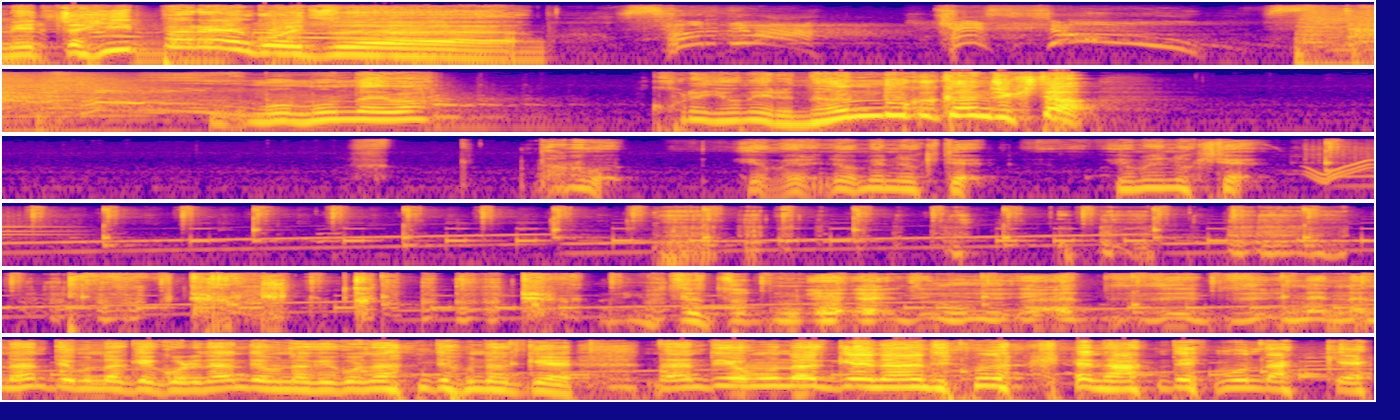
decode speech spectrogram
めっちゃ引っ張るやん、こいつ。それでは決勝スタートもう問題は？これ読める。難読漢字来た。頼む。読める、読めるの来て。読めるの来て。ちょ、ちょ、ええな、ななんて読むんだっけ？これなんて読むんだっけ？これなんて読むんだっけ？なんて読むんだっけ？なんて読むんだっけ？なんて読むんだっけ？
